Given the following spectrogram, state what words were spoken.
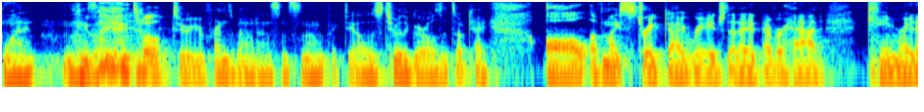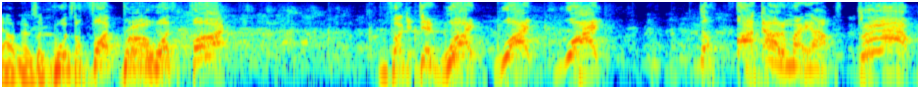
what? And he's like, I told two of your friends about us. It's not a big deal. It was two of the girls. It's okay. All of my straight guy rage that I had ever had came right out, and I was like, what the fuck, bro? What the fuck? You fucking did what? What? What? The fuck out of my house! Get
